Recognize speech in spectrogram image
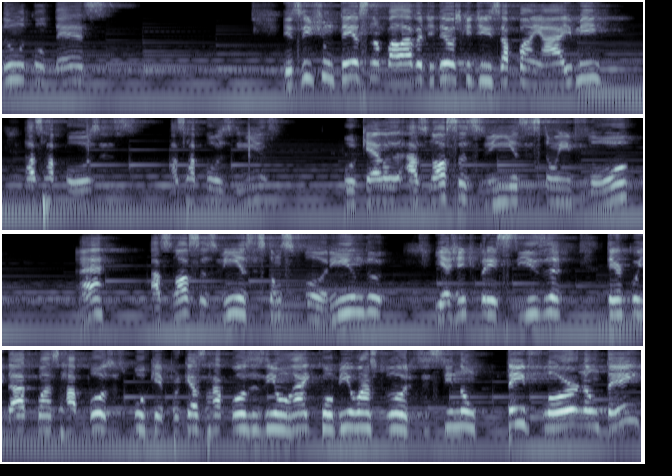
Não acontece. Existe um texto na palavra de Deus que diz: Apanhai-me as raposas, as raposinhas, porque as nossas vinhas estão em flor, né? as nossas vinhas estão se florindo e a gente precisa ter cuidado com as raposas. Por quê? Porque as raposas iam lá e comiam as flores, e se não tem flor, não tem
